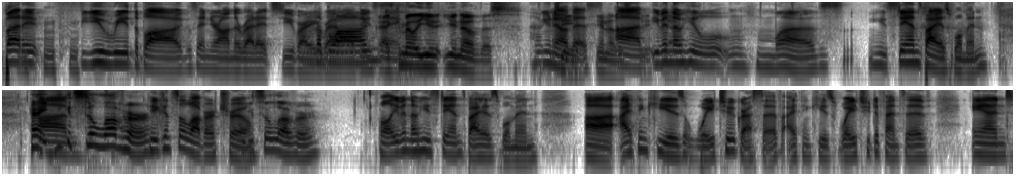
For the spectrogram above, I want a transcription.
but if you read the blogs and you're on the Reddits, you've already The read all these blogs. yeah, things. Camilla, you you know this. you know Tea. this. You know this. um, even Yeah. though he l- loves, he stands by his woman. hey, he can still love her. He He can still love her. True. He can still love her. well, even though he stands by his woman, uh, I think he is way too aggressive. I think he is way too defensive. And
